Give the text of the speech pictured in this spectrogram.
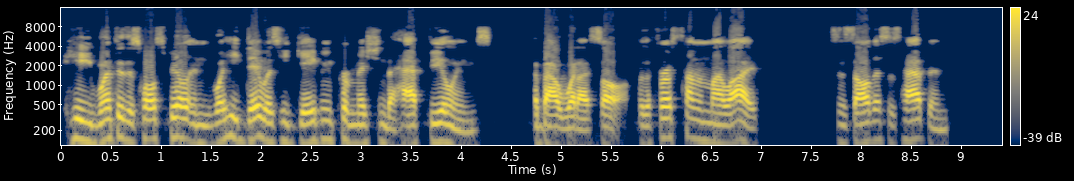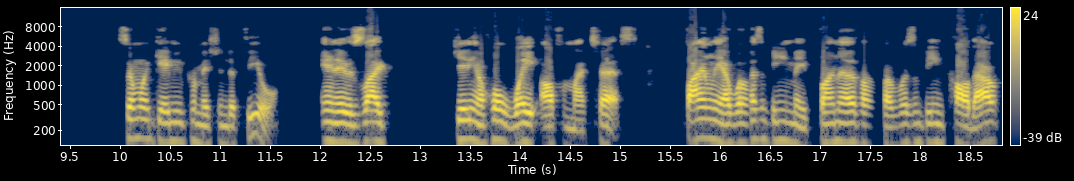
he went through this whole spiel, and what he did was he gave me permission to have feelings about what I saw. For the first time in my life, since all this has happened, someone gave me permission to feel. And it was like getting a whole weight off of my chest. Finally, I wasn't being made fun of. I wasn't being called out.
